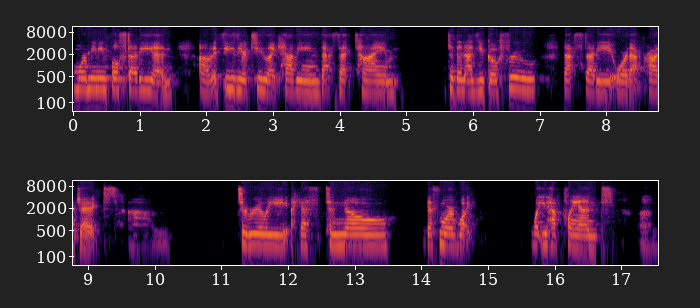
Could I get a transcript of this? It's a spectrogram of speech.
more meaningful study and it's easier to like having that set time to then as you go through that study or that project um, to really i guess to know i guess more of what what you have planned um,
